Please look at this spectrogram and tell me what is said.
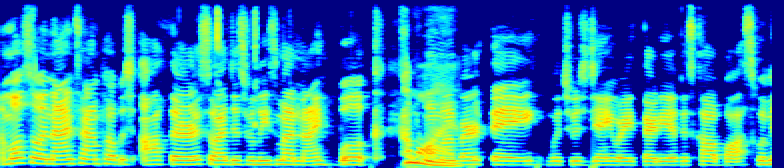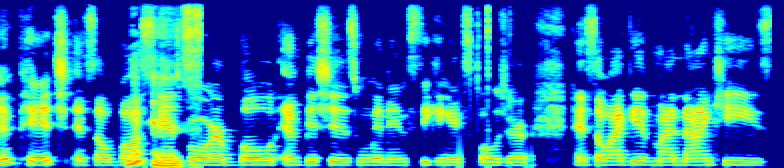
I'm also a nine time published author. So I just released my ninth book Come on. on my birthday, which was January 30th. It's called BAWSE Women Pitch. And so BAWSE yes. stands for Bold, Ambitious Women Seeking Exposure. And so I give my nine keys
